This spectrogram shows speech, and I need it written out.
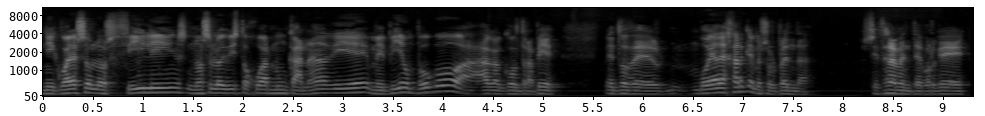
ni cuáles son los feelings, no se lo he visto jugar nunca a nadie, me pilla un poco a, a contrapié. Entonces, voy a dejar que me sorprenda, sinceramente, porque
